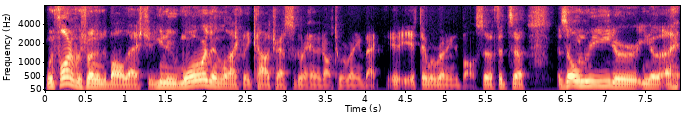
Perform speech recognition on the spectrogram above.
when Florida was running the ball last year, you knew more than likely Kyle Trask was going to hand it off to a running back if they were running the ball. So if it's a, a zone read or you know a,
